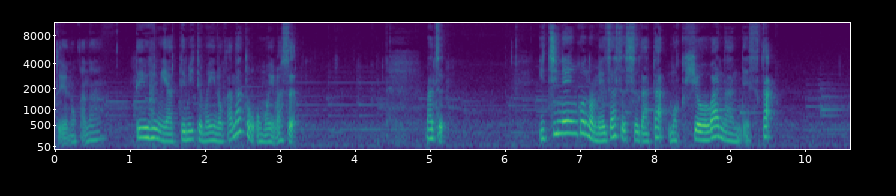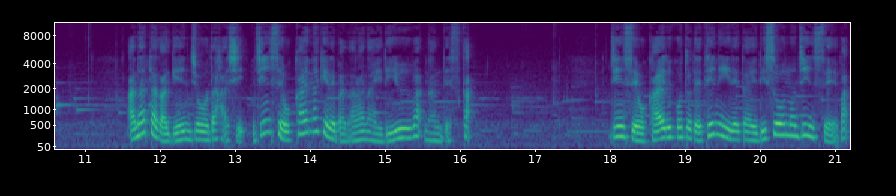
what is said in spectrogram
というのかな？っていうふうにやってみてもいいのかなと思います。まず1年後の目指す姿目標は何ですか？あなたが現状を打破し人生を変えなければならない理由は何ですか？人生を変えることで手に入れたい理想の人生は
